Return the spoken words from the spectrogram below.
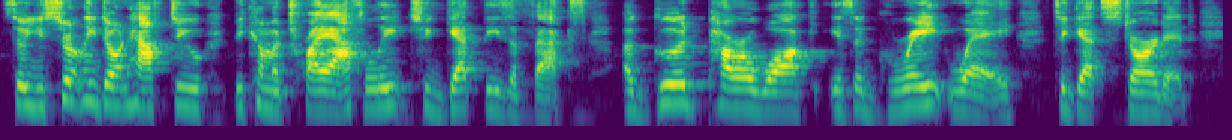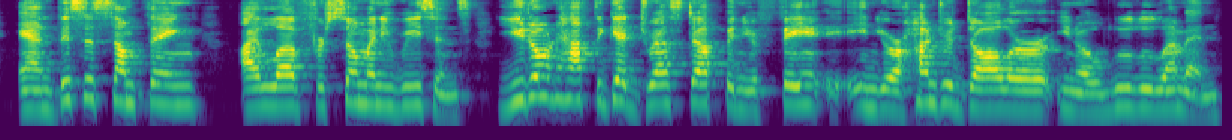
So, you certainly don't have to become a triathlete to get these effects. A good power walk is a great way to get started. And this is something I love for so many reasons. You don't have to get dressed up in your in your hundred dollar, you know, Lululemon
